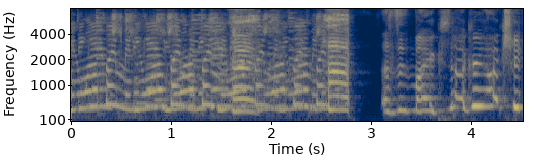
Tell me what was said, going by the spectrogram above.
you want to play minigames? Do you want to play minigames? Do you want to play minigames? That's my exact reaction.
